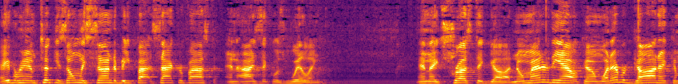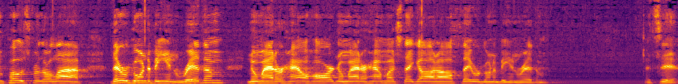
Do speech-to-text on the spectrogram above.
Abraham took his only son to be sacrificed, and Isaac was willing. And they trusted God. No matter the outcome, whatever God had composed for their life, they were going to be in rhythm. No matter how hard, no matter how much they got off, they were going to be in rhythm. That's it.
